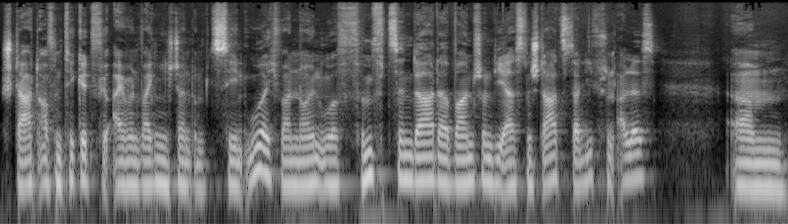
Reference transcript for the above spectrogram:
Start auf dem Ticket für Iron Viking stand um 10 Uhr. Ich war 9.15 Uhr da, da waren schon die ersten Starts, da lief schon alles. Ähm,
